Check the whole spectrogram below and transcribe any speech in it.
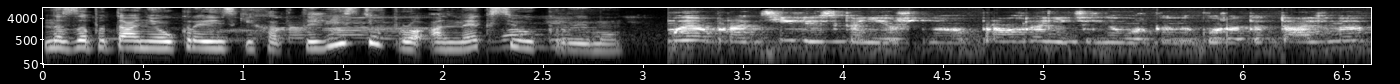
на запитання українських активістів про анексію Криму. Мы обратились, конечно, в правоохранительные органы города Тальна,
